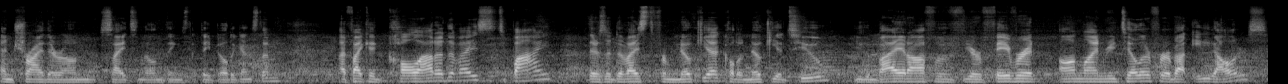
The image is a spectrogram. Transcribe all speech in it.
and try their own sites and their own things that they build against them. If I could call out a device to buy, there's a device from Nokia called a Nokia 2. You can buy it off of your favorite online retailer for about $80,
